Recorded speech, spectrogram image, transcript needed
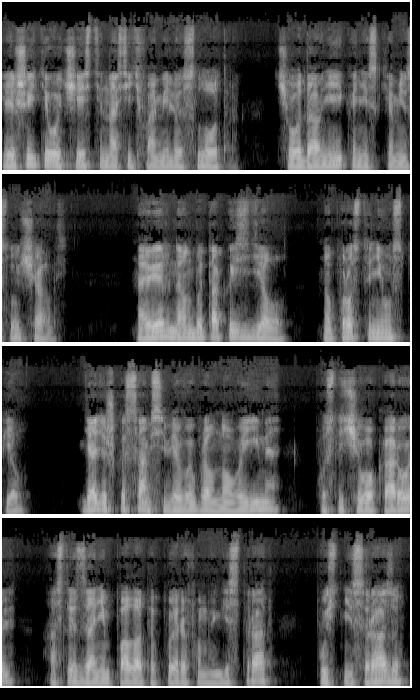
лишить его чести носить фамилию Слотер, чего давненько ни с кем не случалось. Наверное, он бы так и сделал, но просто не успел. Дядюшка сам себе выбрал новое имя, после чего король, а след за ним палата пэров и магистрат, пусть не сразу,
